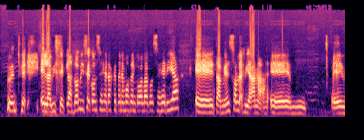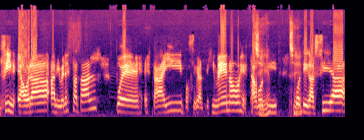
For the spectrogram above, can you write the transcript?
en la vice, las dos viceconsejeras que tenemos dentro de la consejería también son lesbianas. En fin, ahora a nivel estatal, pues está ahí pues Beatriz Jiménez, está Boti, García,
